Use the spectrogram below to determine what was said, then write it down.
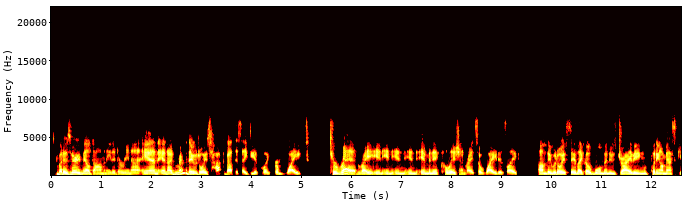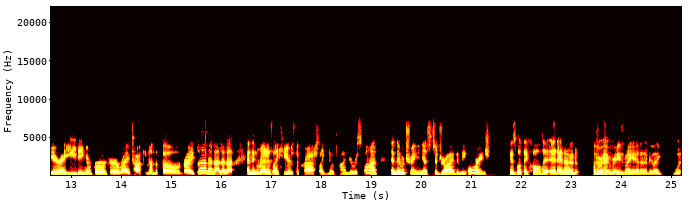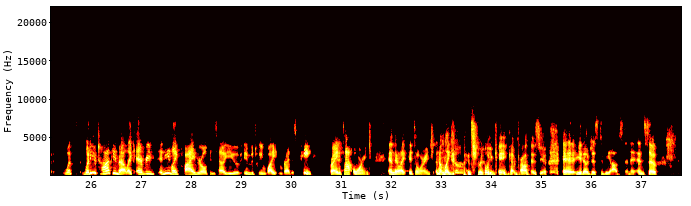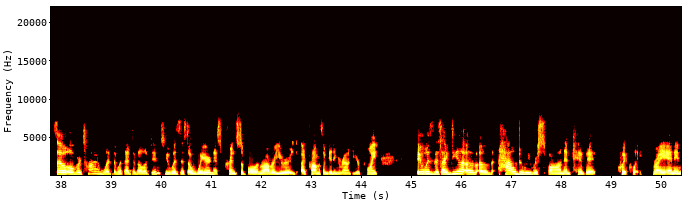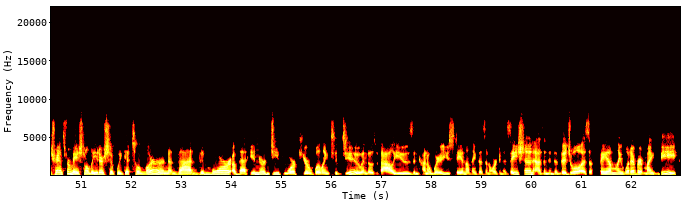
but it was very male dominated arena. And and I remember they would always talk about this idea of going from white to red, right? In in in in imminent collision, right? So white is like um, they would always say like a woman who's driving, putting on mascara, eating her burger, right, talking on the phone, right, la la la la la, and then red is like here's the crash, like no time to respond. And they were training us to drive in the orange, is what they called it. And and I would raise my hand and I'd be like, what what's what are you talking about? Like every any like five year old can tell you in between white and red is pink right? It's not orange. And they're like, it's orange. And I'm like, no, it's really pink, I promise you. And, you know, just to be obstinate. And so, so over time, what, what that developed into was this awareness principle. And Robert, you were, I promise I'm getting around to your point. It was this idea of, of how do we respond and pivot quickly, right? And in transformational leadership, we get to learn that the more of that inner deep work you're willing to do and those values and kind of where you stand on things as an organization, as an individual, as a family, whatever it might be,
